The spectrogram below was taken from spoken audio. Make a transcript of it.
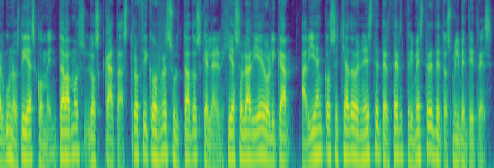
algunos días comentábamos los catastróficos resultados que la energía solar y eólica habían cosechado en este tercer trimestre de 2023.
